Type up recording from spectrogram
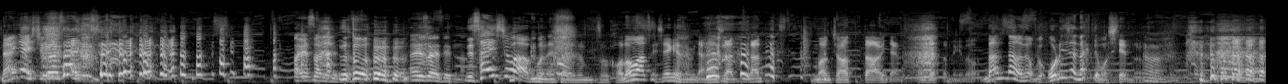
何々してくださいあやされてるあやされてんな で最初はもうねそうそう子供扱いしなきゃみたいな話になってなってまあちょっとみたいな感じだったんだけどだんだんでも俺じゃなくてもしてんのよ。うん。だか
